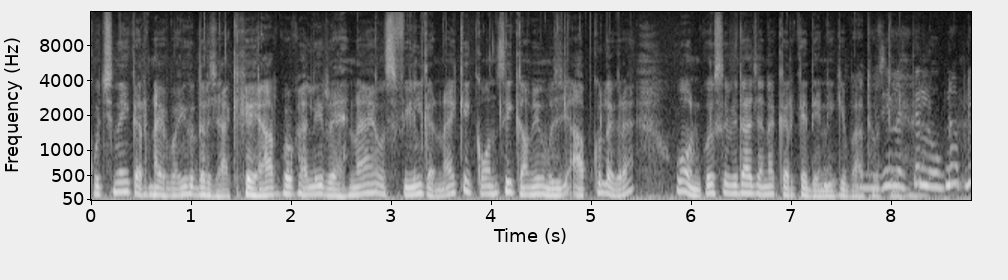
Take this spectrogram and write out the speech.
कुछ नहीं करना है भाई उधर जाके आपको खाली रहना है उस फील करना है कि कौन सी कमी मुझे आपको लग रहा है वो उनको सुविधाजनक करके देने की बात होती है लगता है। लोग ना अपनी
